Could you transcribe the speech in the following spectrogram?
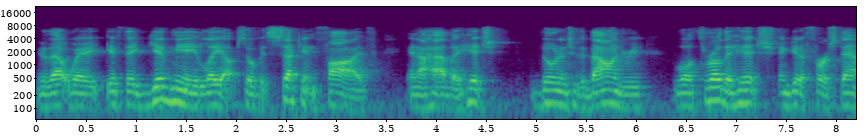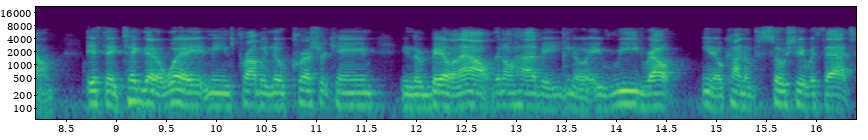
You know, that way if they give me a layup, so if it's second and five, and I have a hitch built into the boundary, well, throw the hitch and get a first down if they take that away, it means probably no pressure came, you know, they're bailing out. Then I'll have a, you know, a read route, you know, kind of associated with that,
